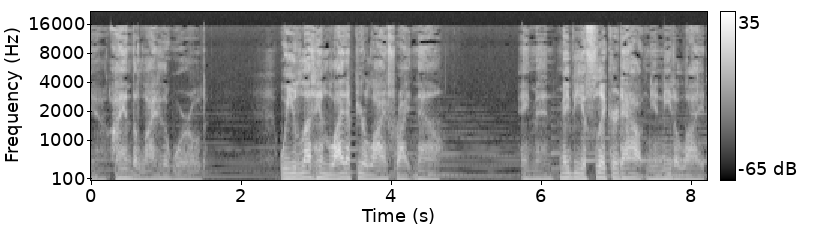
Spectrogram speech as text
yeah, I am the light of the world. Will you let him light up your life right now? Amen. Maybe you flickered out and you need a light.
